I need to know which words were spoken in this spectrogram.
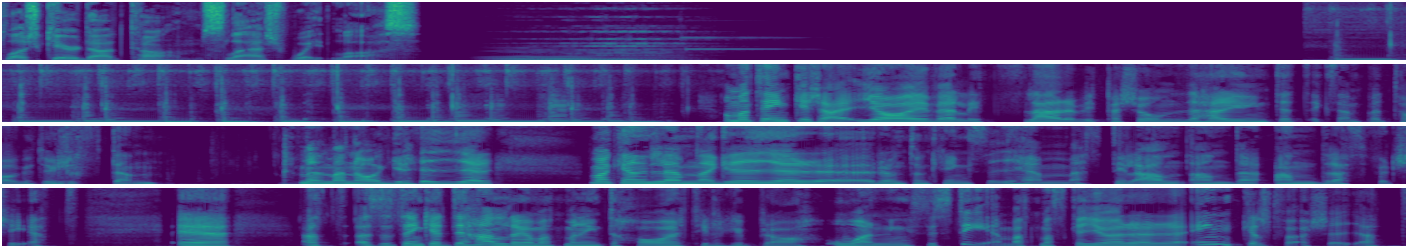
plushcare.com slash weight loss. Om man tänker så här, jag är väldigt slarvig person. Det här är ju inte ett exempel taget ur luften. Men man har grejer man kan lämna grejer eh, runt omkring sig i hemmet till andra, andras förtret. Eh, att, alltså, tänk att det handlar om att man inte har tillräckligt bra ordningssystem. Att man ska göra det enkelt för sig att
